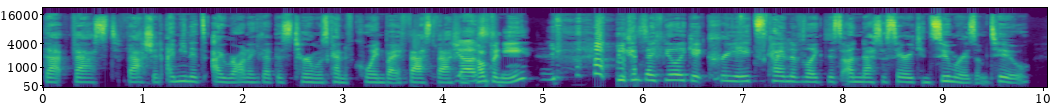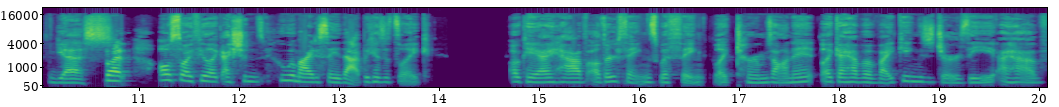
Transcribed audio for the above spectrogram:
that fast fashion. I mean, it's ironic that this term was kind of coined by a fast fashion Yes. company because I feel like it creates kind of like this unnecessary consumerism too. Yes. But also, I feel like I shouldn't. Who am I to say that? Because it's like, okay, I have other things with thing like terms on it. Like I have a Vikings jersey. I have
